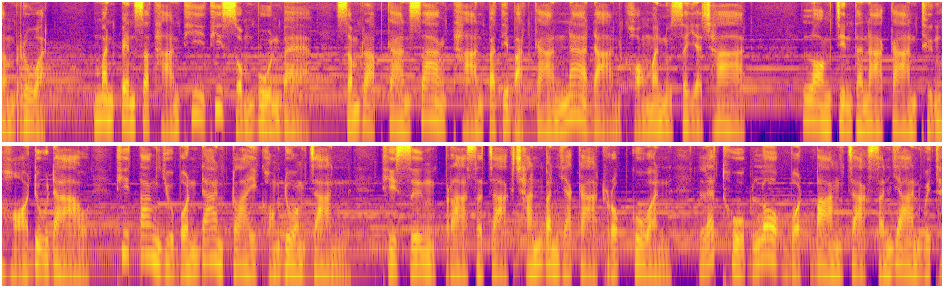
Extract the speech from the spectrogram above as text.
สำรวจ มันเป็นสถานที่ที่สมบูรณ์แบบสำหรับการสร้างฐานปฏิบัติการหน้าด่านของมนุษยชาติ ลองจินตนาการถึงหอดูดาวที่ตั้งอยู่บนด้านไกลของดวงจันทร์ ที่ซึ่งปราศจากชั้นบรรยากาศรบกวน และถูกโลกบดบังจากสัญญาณวิท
